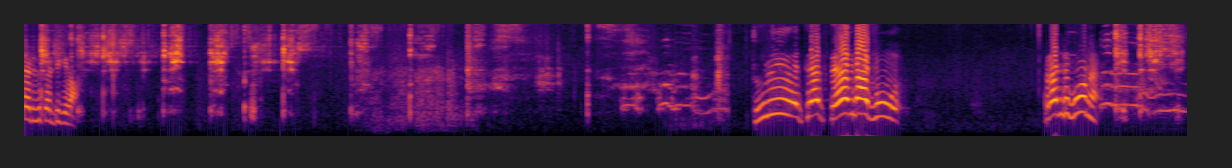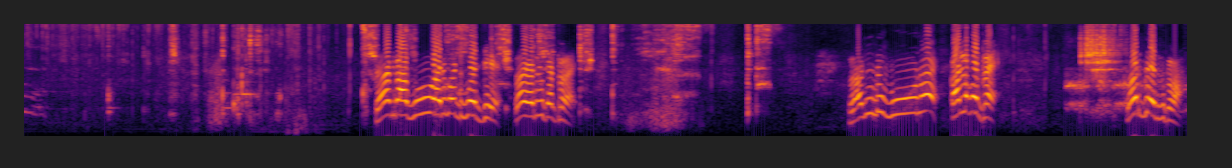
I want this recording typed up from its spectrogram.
எடுத்து கட்டிக்கலாம். துணி வச்சா தேங்காய் பூ. ரெண்டு பூனு தேங்காய் பூ வறுபட்டு போச்சு. எடுத்து கட்டுறேன். ரெண்டு பூனு கடலை கட்டுறேன். எடுத்துக்கலாம்.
